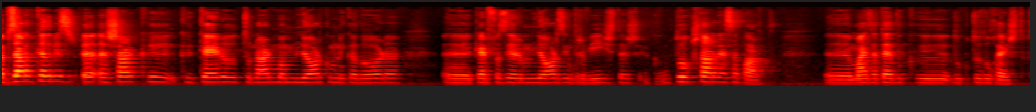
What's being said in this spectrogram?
apesar de cada vez a- achar que, que quero tornar-me uma melhor comunicadora, eh, quero fazer melhores entrevistas, estou a gostar dessa parte, eh, mais até do que, do que tudo o resto.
